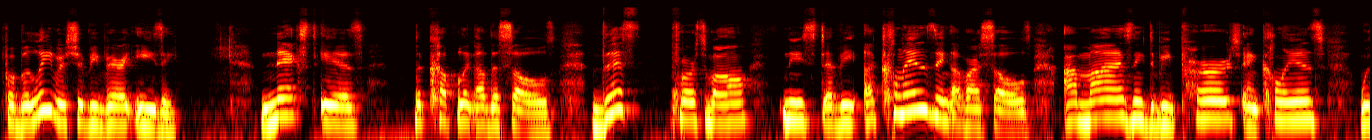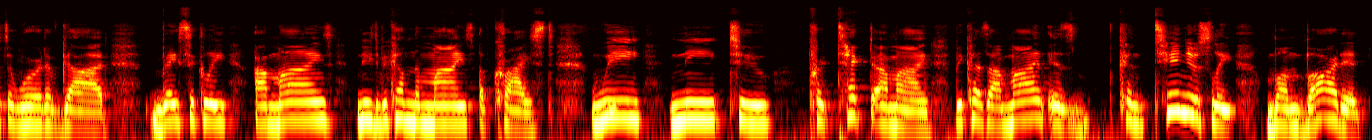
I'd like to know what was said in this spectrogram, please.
for believers should be very easy. Next is the coupling of the souls. This, first of all, needs to be a cleansing of our souls. Our minds need to be purged and cleansed with the word of God. Basically, our minds need to become the minds of Christ. We need to protect our mind because our mind is continuously bombarded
